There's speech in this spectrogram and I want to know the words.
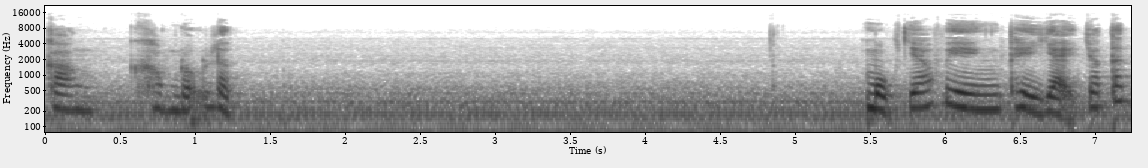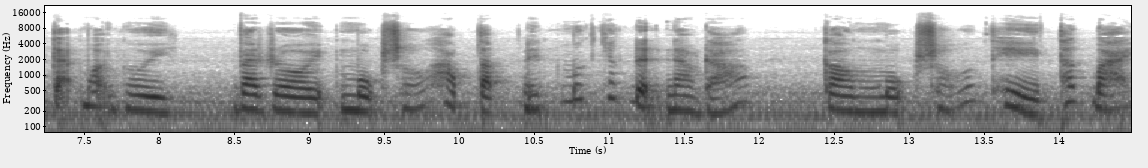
con không nỗ lực. Một giáo viên thì dạy cho tất cả mọi người và rồi một số học tập đến mức nhất định nào đó, còn một số thì thất bại.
